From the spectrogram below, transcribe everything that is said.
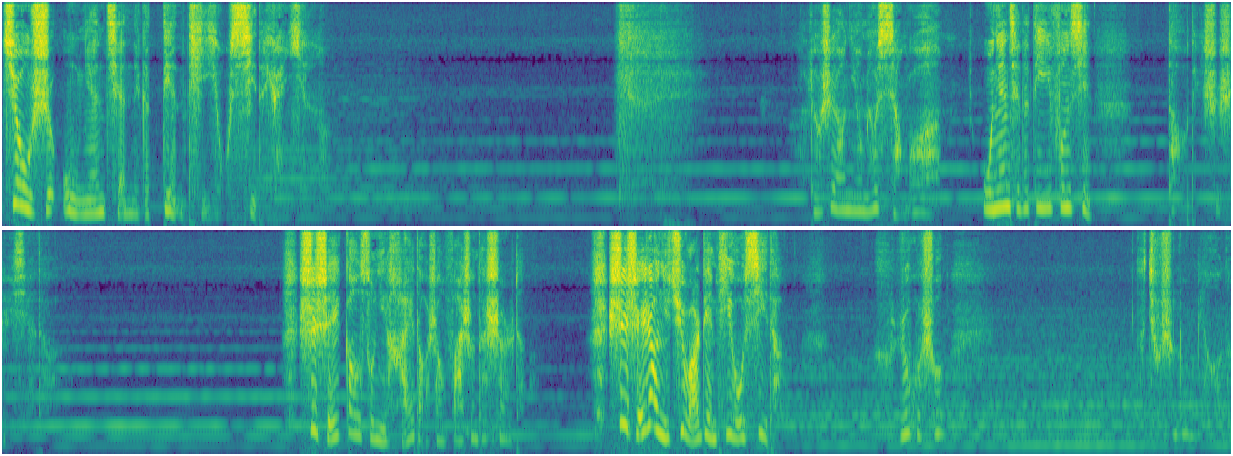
就是五年前那个电梯游戏的原因了。刘世阳，你有没有想过，五年前的第一封信，到底是谁写的？是谁告诉你海岛上发生的事儿的？是谁让你去玩电梯游戏的？如果说那就是陆苗呢？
